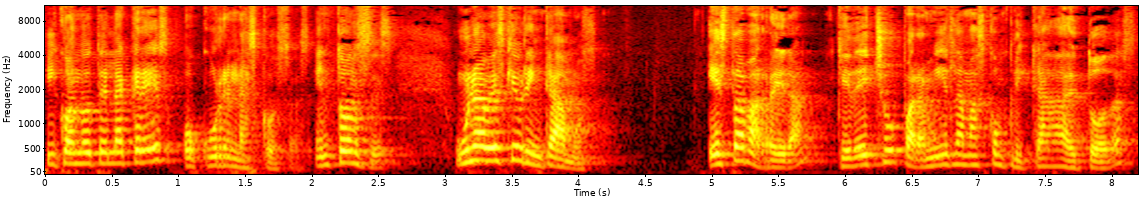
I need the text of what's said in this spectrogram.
Y cuando te la crees, ocurren las cosas. Entonces, una vez que brincamos esta barrera, que de hecho para mí es la más complicada de todas,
